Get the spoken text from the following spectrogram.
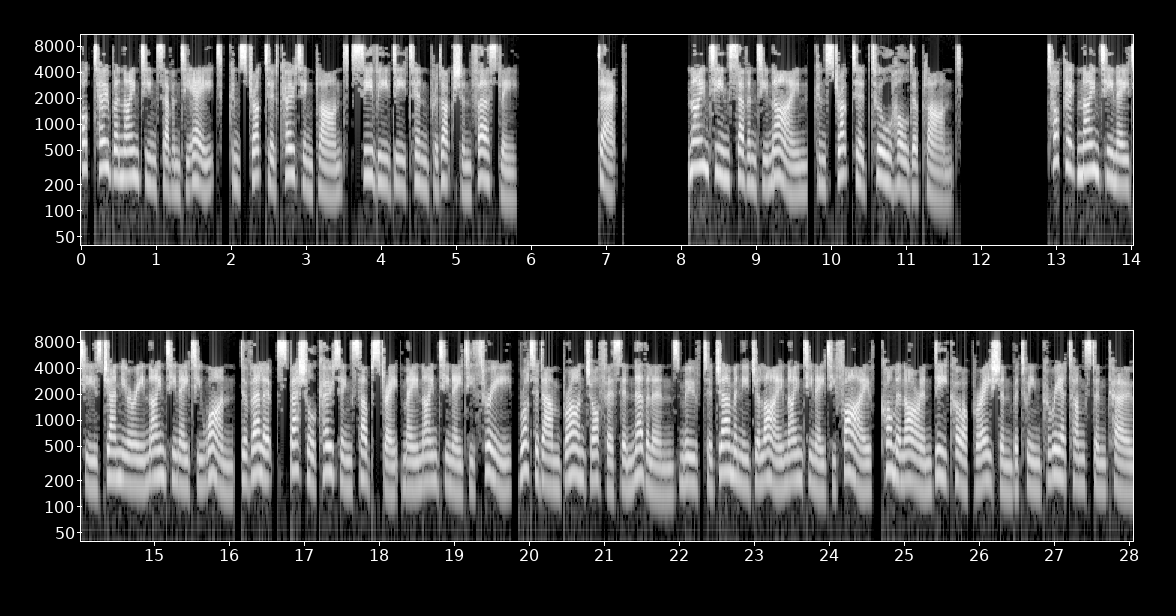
October 1978, constructed coating plant CVD tin production firstly. Deck. 1979, constructed tool holder plant. Topic 1980s January 1981, developed special coating substrate May 1983, Rotterdam branch office in Netherlands moved to Germany July 1985, common R&D cooperation between Korea Tungsten Co.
